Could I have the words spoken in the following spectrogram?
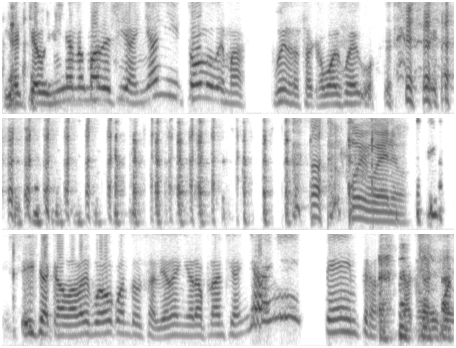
Y el que venía nomás decía ñañi y todo lo demás. Bueno, se acabó el juego. Muy bueno. Y se acababa el juego cuando salía la señora Francia. ñañi, te entra. Se acabó el juego.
